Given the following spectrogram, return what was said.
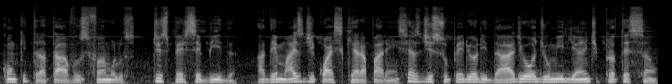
com que tratava os fâmulos, despercebida, ademais de quaisquer aparências de superioridade ou de humilhante proteção,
